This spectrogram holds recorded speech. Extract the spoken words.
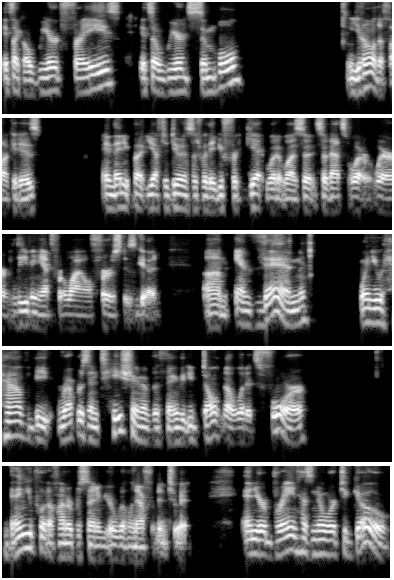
It's like a weird phrase, it's a weird symbol. You don't know what the fuck it is and then you, but you have to do it in such a way that you forget what it was. So, so that's where where leaving it for a while first is good. Um, and then when you have the representation of the thing that you don't know what it's for, then you put 100% of your will and effort into it. And your brain has nowhere to go.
